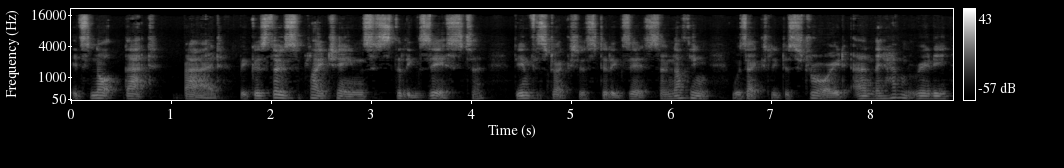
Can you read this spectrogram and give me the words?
it's not that bad because those supply chains still exist. The infrastructure still exists, so nothing was actually destroyed, and they haven't really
